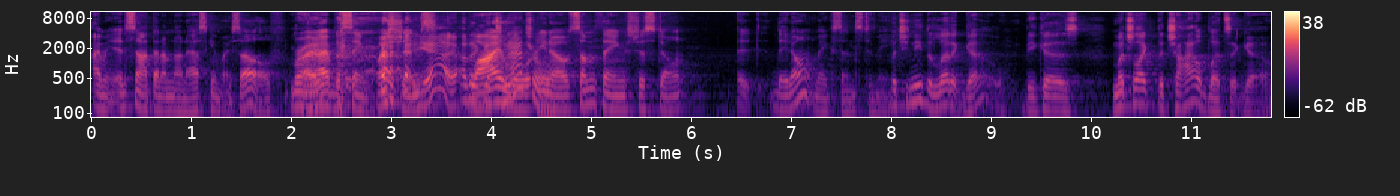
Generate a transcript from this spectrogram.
I mean, it's not that I'm not asking myself. Right. I have the same questions. Yeah, Why, it's natural. You know, some things just don't. They don't make sense to me. But you need to let it go because much like the child lets it go.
